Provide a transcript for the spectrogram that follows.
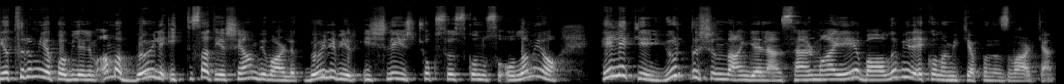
Yatırım yapabilelim ama böyle iktisat yaşayan bir varlık, böyle bir işleyiş çok söz konusu olamıyor. Hele ki yurt dışından gelen sermayeye bağlı bir ekonomik yapınız varken.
